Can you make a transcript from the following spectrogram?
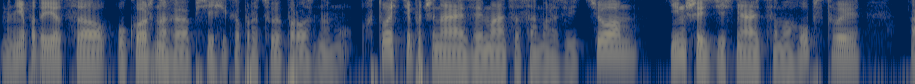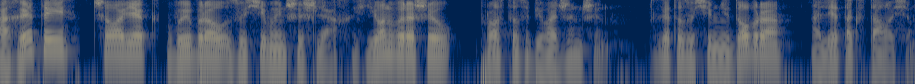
Мне падаецца у кожнага псіхіка працуе по-рознаму хтосьці пачынае займацца самаразвіццём іншыя здзяйсняюць самагубствы а гэты чалавек выбраў зусім іншы шлях. Ён вырашыў просто забіваць жанчын. Гэта зусім недобра але так сталася.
